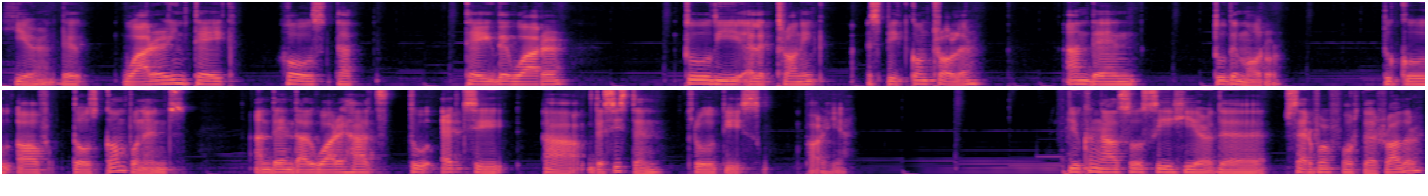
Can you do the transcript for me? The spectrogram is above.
Here, the water intake hose that take the water to the electronic speed controller and then to the motor to cool off those components and then that water has to exit uh, the system through this part here. You can also see here the servo for the rudder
